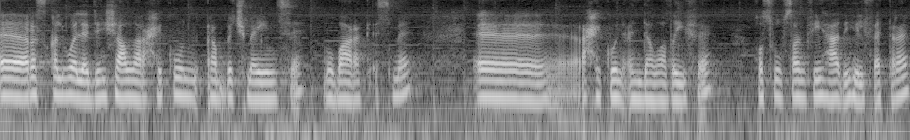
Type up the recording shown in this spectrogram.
رزق الولد إن شاء الله راح يكون ربك ما ينسى مبارك اسمه. راح يكون عنده وظيفة خصوصا في هذه الفترة.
